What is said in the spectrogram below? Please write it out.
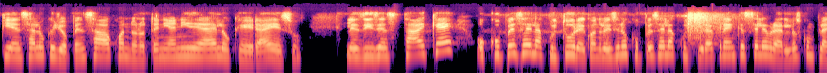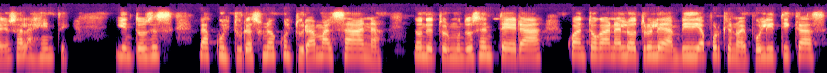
piensa lo que yo pensaba cuando no tenía ni idea de lo que era eso, les dicen, ¿sabe qué? Ocúpese de la cultura. Y cuando le dicen ocúpese de la cultura, creen que es celebrar los cumpleaños a la gente. Y entonces la cultura es una cultura malsana, donde todo el mundo se entera cuánto gana el otro y le da envidia porque no hay políticas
